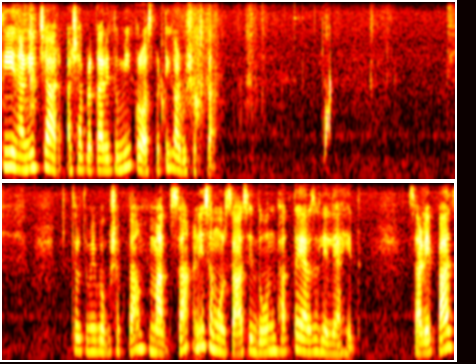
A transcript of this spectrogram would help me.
तीन आणि चार अशा प्रकारे तुम्ही क्रॉसपट्टी काढू शकता. तर तुम्ही बघू शकता मागचा आणि समोरचा असे दोन भाग तयार झालेले आहेत. साडेपाच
